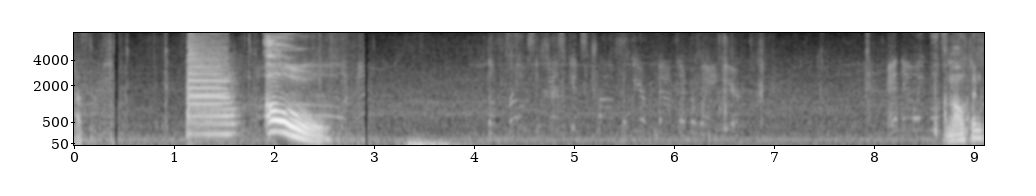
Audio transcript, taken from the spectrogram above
left. Oh, I'm open.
